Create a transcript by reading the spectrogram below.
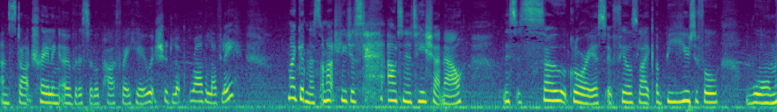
and start trailing over this little pathway here, which should look rather lovely. My goodness, I'm actually just out in a t-shirt now this is so glorious. It feels like a beautiful, warm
